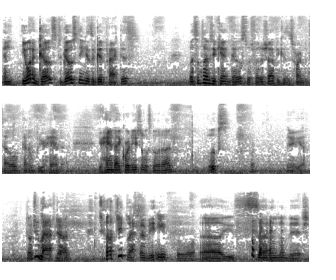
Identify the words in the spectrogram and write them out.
And you want to ghost. Ghosting is a good practice. But sometimes you can't ghost with Photoshop because it's hard to tell kind of your hand your hand-eye coordination, what's going on. Whoops. There you go. Don't you laugh, John. Don't you laugh at me. You fool. Oh, you son of a bitch.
